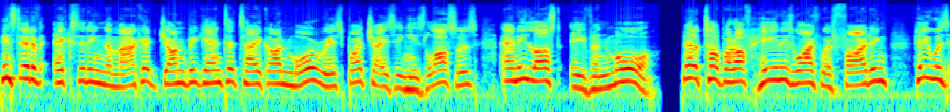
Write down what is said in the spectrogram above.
Instead of exiting the market, John began to take on more risk by chasing his losses, and he lost even more. Now, to top it off, he and his wife were fighting, he was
